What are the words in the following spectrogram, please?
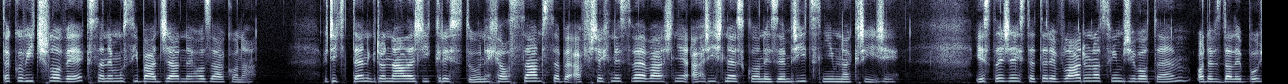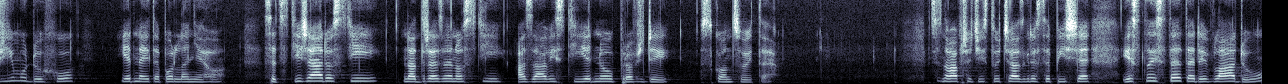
Takový člověk se nemusí bát žádného zákona. Vždyť ten, kdo náleží Kristu, nechal sám sebe a všechny své vášně a hříšné sklony zemřít s ním na kříži. Jestliže jste tedy vládu nad svým životem odevzdali Božímu duchu, jednejte podle něho. Se ctižádostí, nadřazeností a závistí jednou provždy skoncujte. Chci znova přečíst tu část, kde se píše, jestli jste tedy vládu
